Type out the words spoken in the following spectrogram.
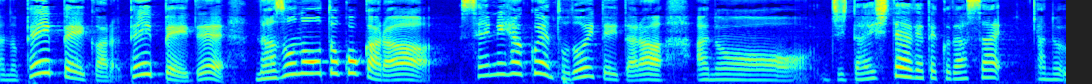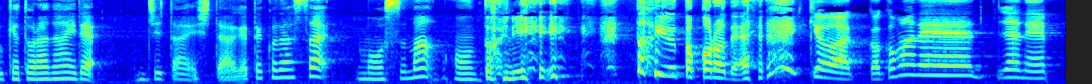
あの、ペイペイから、ペイペイで、謎の男から1200円届いていたら、あのー、辞退してあげてください。あの、受け取らないで。辞退してあげてください。もうすまん、本当に。というところで、今日はここまで。じゃあね。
